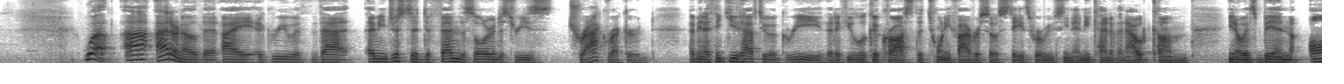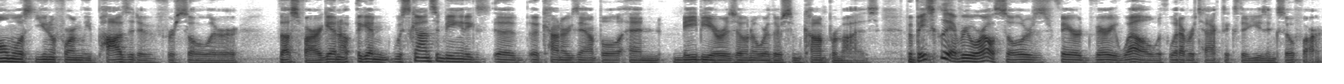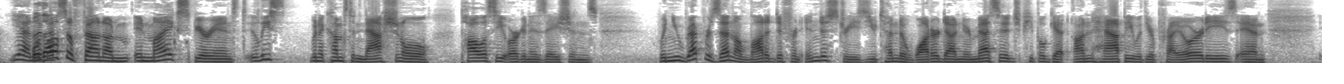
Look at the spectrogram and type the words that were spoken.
Well, I, I don't know that I agree with that. I mean, just to defend the solar industry's track record, I mean, I think you'd have to agree that if you look across the 25 or so states where we've seen any kind of an outcome, you know, it's been almost uniformly positive for solar thus far. Again, again, Wisconsin being ex- a, a counterexample, and maybe Arizona where there's some compromise. But basically, everywhere else, solar's fared very well with whatever tactics they're using so far. Yeah, and Well, I've that- also found on in my experience, at least when it comes to national policy organizations, when you represent a lot of different industries, you tend to water down your message. People get unhappy with your priorities, and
